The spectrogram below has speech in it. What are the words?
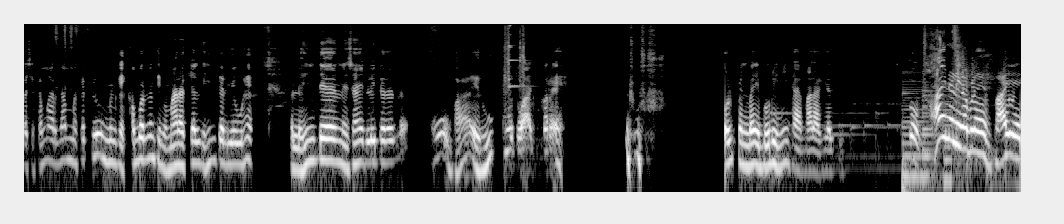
પછી તમારા ગામમાં કેટલું, મને કઈ ખબર નથી, પણ મારા ખ્યાલથી હિંતેર જેવું છે. એટલે હિંતેર ને સાઈઠ લીટર એટલે, ઓ ભાઈ, રૂપિયો તો આજ કરે. બોલપેન ભાઈ પૂરી નહીં થાય મારા ખ્યાલથી. તો ફાઇનલી આપણે ભાઈએ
